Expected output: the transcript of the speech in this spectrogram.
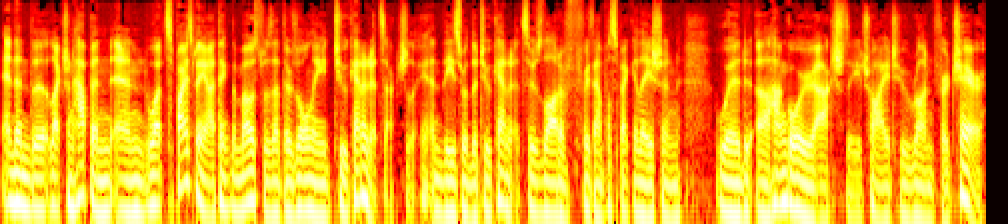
And then the election happened, and what surprised me, I think, the most was that there's only two candidates actually, and these were the two candidates. There's a lot of, for example, speculation would uh, Han Kuo-yu actually try to run for chair?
